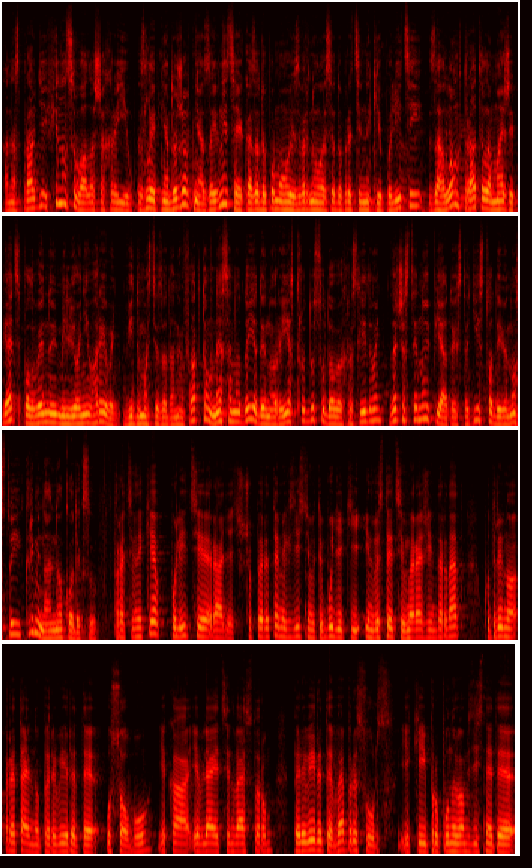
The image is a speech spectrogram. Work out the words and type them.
а насправді фінансувала шахраїв. З липня до жовтня заявниця, яка за допомогою звернулася до працівників поліції, загалом втратила майже 5,5 мільйонів гривень. Відомості за даним фактом внесено до єдиного реєстру досудових розслідувань за частиною 5 статті 190 Кримінального кодексу. Працівники поліції радять, що перед тим як здійснювати будь-які інвестиції в мережі інтернет, потрібно ретельно перевірити особу, яка є інвестором, перевірити веб-ресурс, який пропонує вам здійснити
